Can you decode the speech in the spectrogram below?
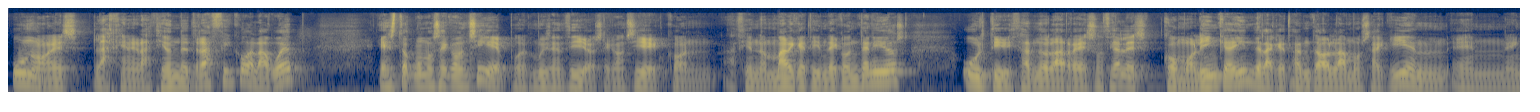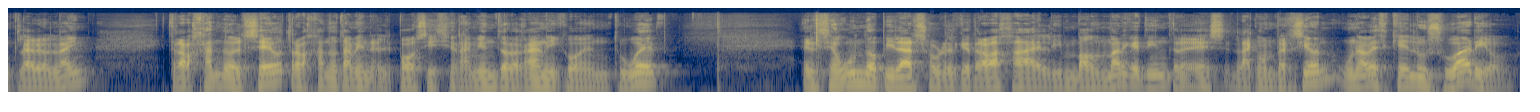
Uno es la generación de tráfico a la web, ¿Esto cómo se consigue? Pues muy sencillo, se consigue con haciendo marketing de contenidos, utilizando las redes sociales como LinkedIn, de la que tanto hablamos aquí en, Clave Online, trabajando el SEO, trabajando también el posicionamiento orgánico en tu web. El segundo pilar sobre el que trabaja el inbound marketing es la conversión. Una vez que el usuario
